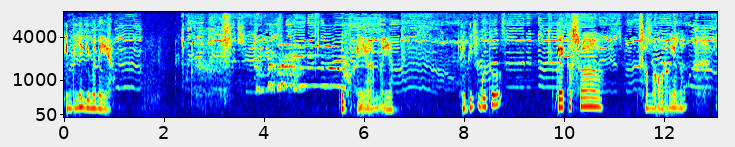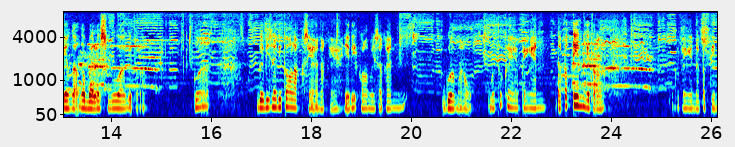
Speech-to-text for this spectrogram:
intinya gimana ya duh ayam ayam. Intinya gue tuh kayak kesel sama orang yang yang nggak ngebales gue gitu loh. Gue gak bisa ditolak sih anaknya. Jadi kalau misalkan gue mau gue tuh kayak pengen dapetin gitu loh. Gue pengen dapetin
